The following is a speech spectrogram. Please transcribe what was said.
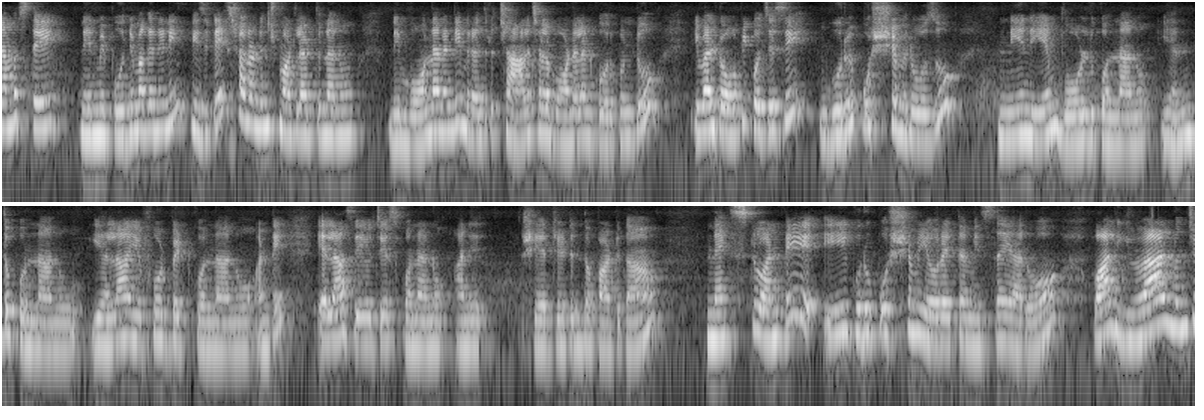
నమస్తే. నేను మీ పూర్ణిమగనిని పీజీటెక్స్ ఛానల్ నుంచి మాట్లాడుతున్నాను. నేను బాగున్నానండి. మీరందరూ చాలా చాలా బాగుండాలని కోరుకుంటూ ఇవాళ టాపిక్ వచ్చేసి గురు పుష్యం రోజు నేను ఏం గోల్డ్ కొన్నాను ఎంత కొన్నాను ఎలా ఎఫోర్ట్ పెట్టుకున్నాను అంటే ఎలా సేవ్ చేసుకున్నాను అని షేర్ చేయడంతో పాటుగా నెక్స్ట్ అంటే ఈ గురు పుష్యం ఎవరైతే మిస్ అయ్యారో వాళ్ళు ఇవాళ నుంచి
